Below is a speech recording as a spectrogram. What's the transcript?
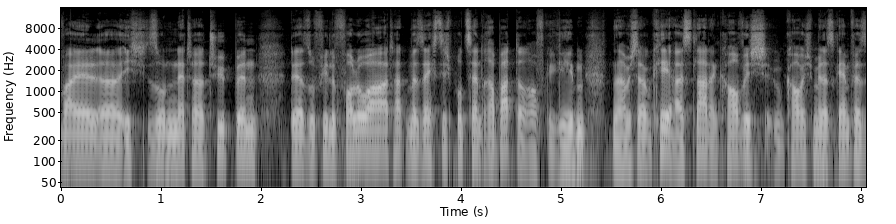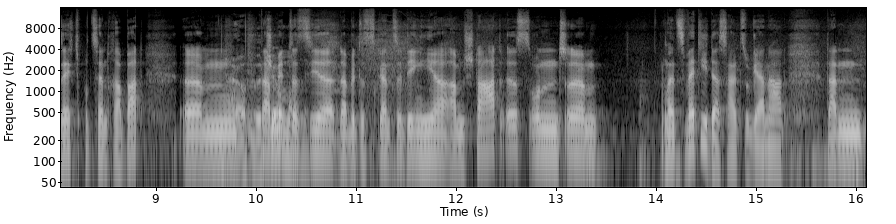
weil äh, ich so ein netter Typ bin, der so viele Follower hat, hat mir 60% Rabatt darauf gegeben. Dann habe ich gesagt, okay, alles klar, dann kaufe ich, kaufe ich mir das Game für 60% Rabatt, ähm, Ja, damit das hier, damit das ganze Ding hier am Start ist und ähm, weil Sveti das halt so gerne hat, dann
